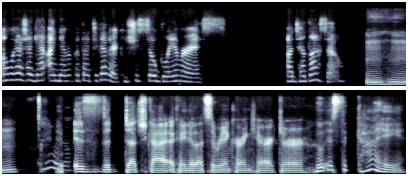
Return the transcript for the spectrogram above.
Oh my gosh, I get I never put that together because she's so glamorous on Ted Lasso. Mm-hmm. Ooh. Is the Dutch guy? Okay, no, that's the reoccurring character. Who is the guy?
